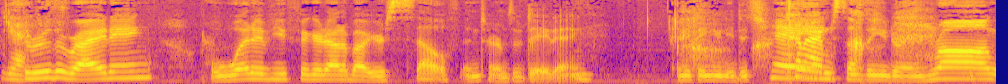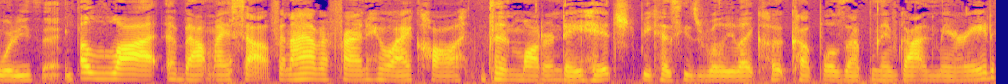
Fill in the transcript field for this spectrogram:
Yes. Through the writing, what have you figured out about yourself in terms of dating? Anything you need to I- change? Something you're doing wrong? What do you think? a lot about myself and I have a friend who I call the modern day hitched because he's really like hooked couples up and they've gotten married.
